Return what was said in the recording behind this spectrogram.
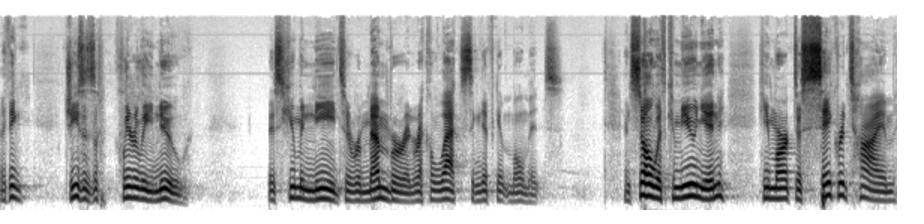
I think Jesus clearly knew this human need to remember and recollect significant moments. And so, with communion, he marked a sacred time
